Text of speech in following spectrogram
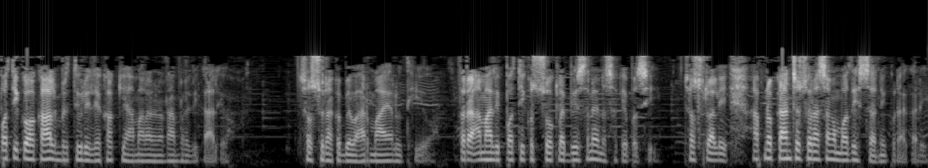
पतिको अकाल मृत्युले लेखकी आमालाई नराम्रो निकाल्यो। ससुराको व्यवहार मायालु थियो तर आमाले पतिको शोकलाई बिर्सनै नसकेपछि ससुराले आफ्नो कान्छो छोरासँग मधेस झर्ने कुरा गरे।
